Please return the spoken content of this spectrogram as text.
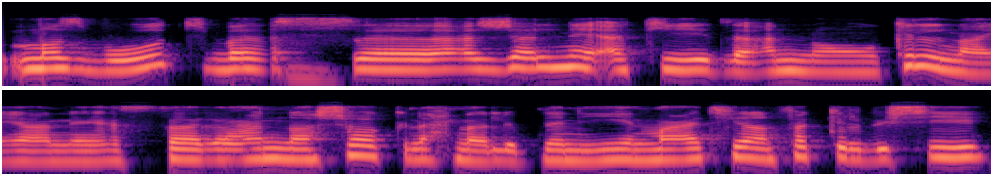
مزبوط. بس آه أجلناه أكيد لأنه كلنا يعني صار عنا shock نحن اللبنانيين ما عاد فينا نفكر بشيء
